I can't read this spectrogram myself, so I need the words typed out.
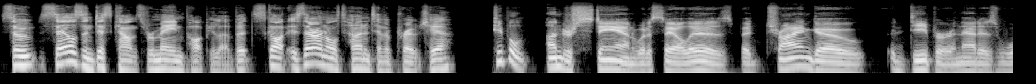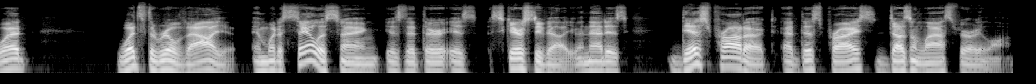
So sales and discounts remain popular, but Scott, is there an alternative approach here? People understand what a sale is, but try and go deeper, and that is what what's the real value? And what a sale is saying is that there is scarcity value, and that is this product at this price doesn't last very long.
